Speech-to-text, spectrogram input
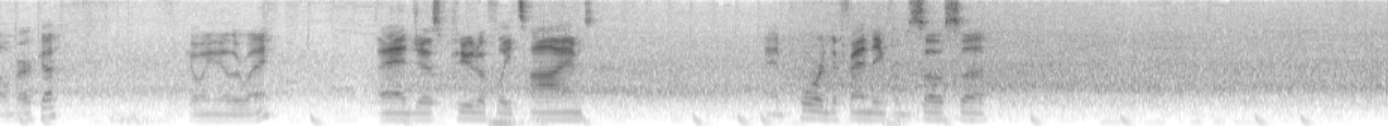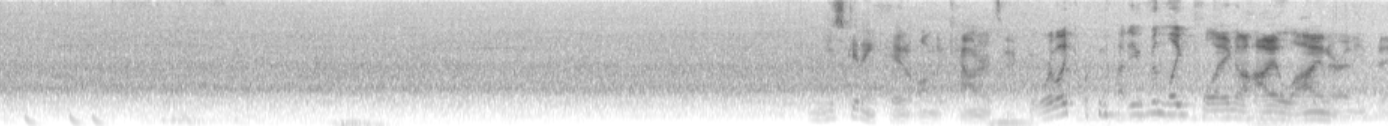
Alverca going the other way. And just beautifully timed. And poor defending from Sosa. We're just getting hit on the counterattack. But we're like, we're not even like playing a high line or anything.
